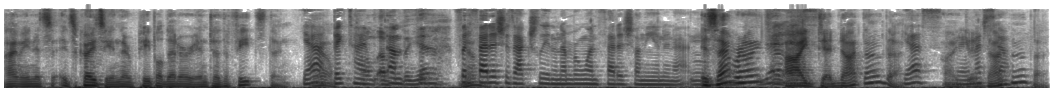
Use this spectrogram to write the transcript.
I mean, it's it's crazy, and there are people that are into the feet thing. yeah, big time. Uh, Um, foot, yeah. foot Yeah. fetish is actually the number one fetish on the internet. Is that right? Yes. I did not know that. Yes, I did much not so. know that.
